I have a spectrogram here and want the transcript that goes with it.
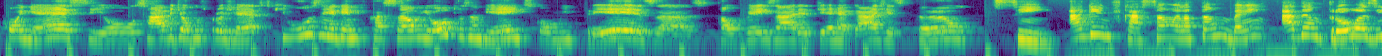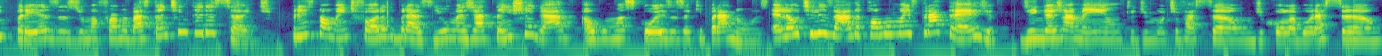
conhece ou sabe de alguns projetos que usem a gamificação em outros ambientes, como empresas, talvez área de RH, gestão? Sim, a gamificação ela também adentrou as empresas de uma forma bastante interessante principalmente fora do Brasil, mas já tem chegado algumas coisas aqui para nós. Ela é utilizada como uma estratégia de engajamento, de motivação, de colaboração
